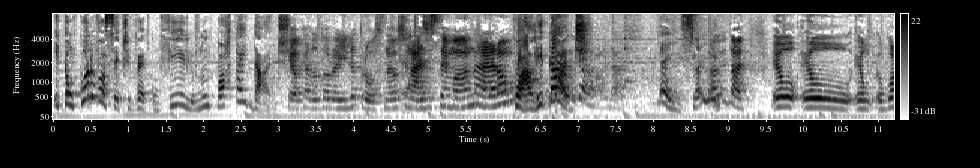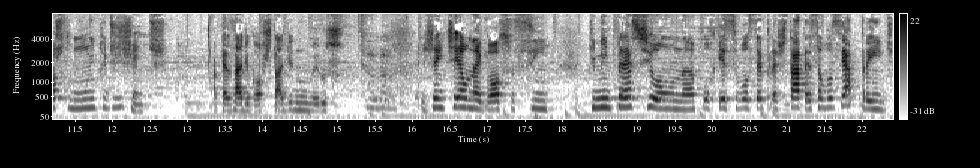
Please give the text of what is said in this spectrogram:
Então, quando você tiver com filho, não importa a idade. Que é o que a doutora Ilha trouxe, né? Os finais de semana eram. Qualidade. Qualidade. É isso aí. Qualidade. Eu, eu, eu, eu gosto muito de gente, apesar de gostar de números. gente é um negócio assim que me impressiona, porque se você prestar atenção, você aprende.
